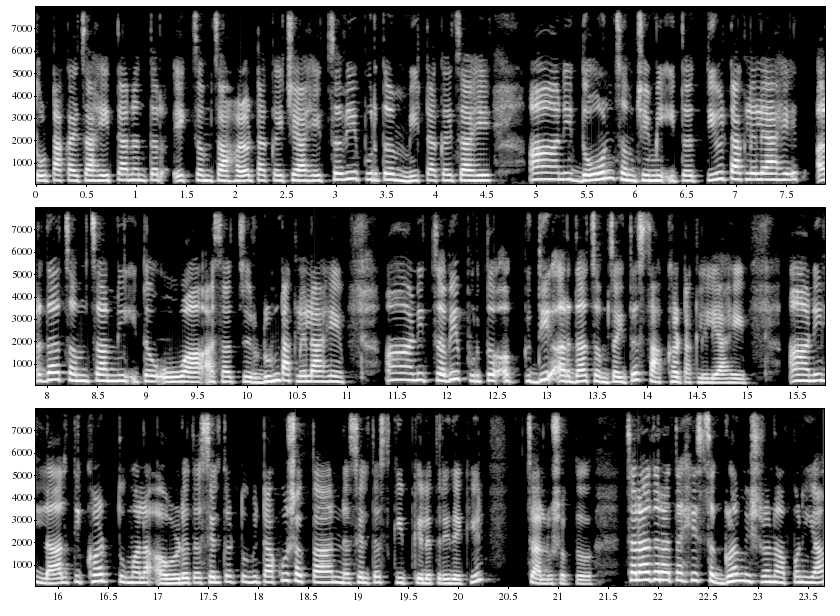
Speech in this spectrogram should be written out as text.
तो टाकायचा आहे. त्यानंतर एक चमचा हळद टाकायची आहे चवीपुरतं मीठ टाकायचं आहे आणि दोन चमचे मी इथं तीळ टाकलेले आहेत. अर्धा चमचा मी इथं ओवा असा चिरडून टाकलेला आहे आणि चवीपुरतं अगदी अर्धा चमचा इथं साखर टाकलेली आहे. आणि लाल तिखट तुम्हाला आवडत असेल तर तुम्ही टाकू शकता नसेल तर स्किप केलं तरी देखील. चालू शकतं. चला तर आता हे सगळं मिश्रण आपण या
